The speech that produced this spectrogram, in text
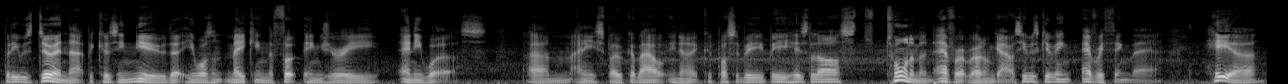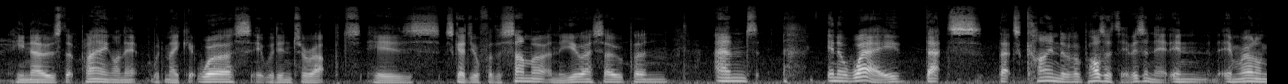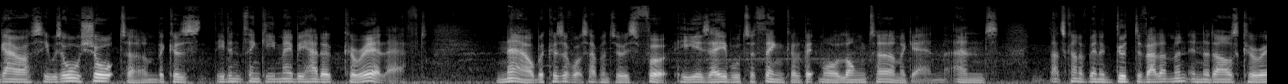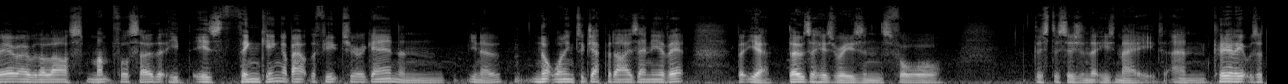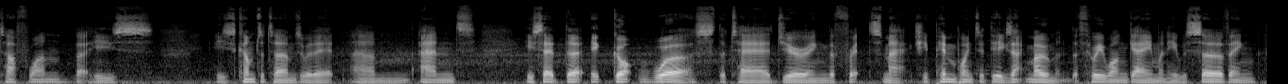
But he was doing that because he knew that he wasn't making the foot injury any worse. Um, and he spoke about, you know, it could possibly be his last tournament ever at Roland Garros. He was giving everything there. Here, he knows that playing on it would make it worse. It would interrupt his schedule for the summer and the US Open. And in a way, that's that's kind of a positive, isn't it? In in Roland Garros, he was all short term because he didn't think he maybe had a career left. Now, because of what's happened to his foot, he is able to think a bit more long term again, and that's kind of been a good development in Nadal's career over the last month or so. That he is thinking about the future again, and you know, not wanting to jeopardise any of it. But yeah, those are his reasons for this decision that he's made, and clearly it was a tough one, but he's he's come to terms with it, um, and he said that it got worse the tear during the Fritz match. He pinpointed the exact moment, the three-one game when he was serving.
